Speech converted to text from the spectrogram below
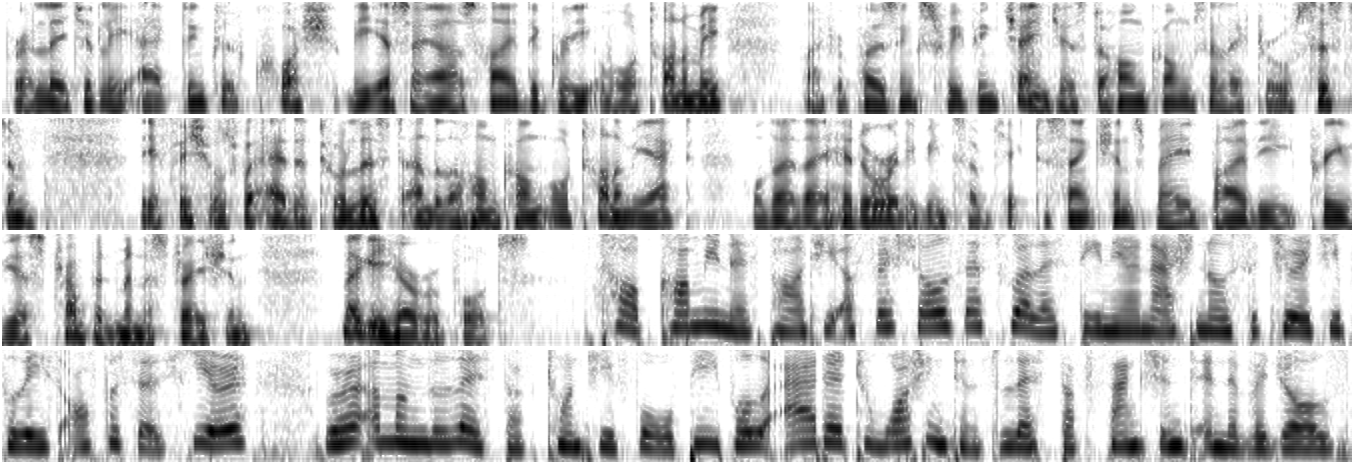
for allegedly acting to quash the SAR's high degree of autonomy by proposing sweeping changes to Hong Kong's electoral system. The officials were added to a list under the Hong Kong Autonomy Act, although they had already been subject to sanctions made by the previous Trump administration. Maggie Ho reports. Top Communist Party officials as well as senior National Security Police officers here were among the list of 24 people added to Washington's list of sanctioned individuals.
